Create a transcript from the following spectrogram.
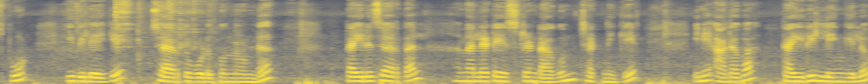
സ്പൂൺ ഇതിലേക്ക് ചേർത്ത് കൊടുക്കുന്നുണ്ട്. തൈര് ചേർത്താൽ നല്ല ടേസ്റ്റ് ഉണ്ടാകും ചട്നിക്ക്. ഇനി അഥവാ തൈരില്ലെങ്കിലോ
